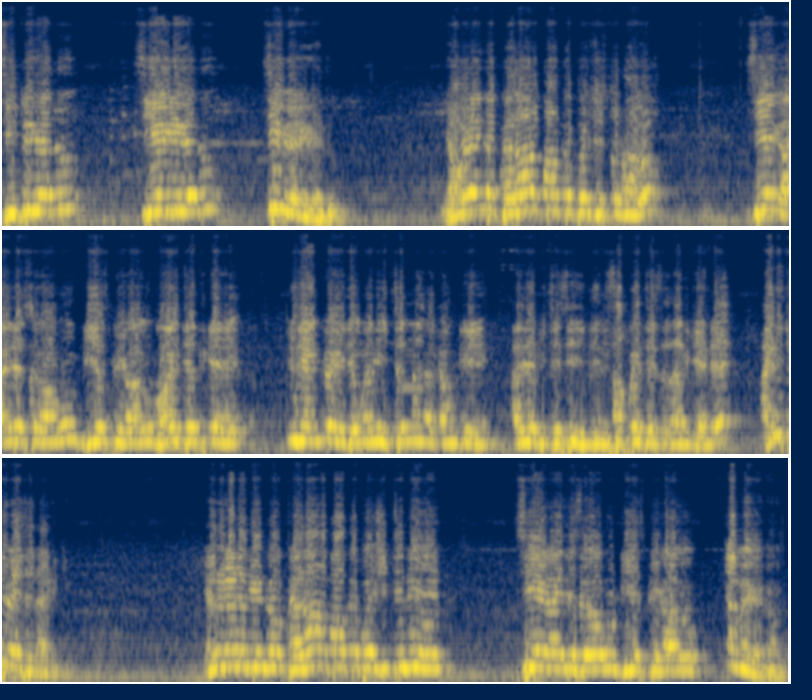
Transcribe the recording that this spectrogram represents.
సిటీ కాదు సిఐడి కాదు సిబిఐ కాదు ఎవరైతే ప్రధాన పాత్ర పోషిస్తున్నారో సిఐ ఐఎస్ కావు డిఎస్పీ కావు వాళ్ళ చేతికే ఇది ఎంక్వైరీ చేయమని చిన్నగా కమిటీ అది ఇచ్చేసి దీన్ని సప్లై చేసేదానికి అంటే అణిచి వేసేదానికి దీంట్లో ప్రధాన పాత్ర పోషించింది సిఐ ఐఎస్ కావు డిఎస్పీ కాదు ఎమ్మెల్యే కాదు.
